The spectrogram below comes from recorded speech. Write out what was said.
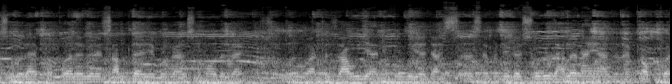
सोबत आहे पप्पा वगैरे चालतं आहे बघा समोरच आहे. सो आता जाऊया आणि बघूया जास्त असं म्हणजे काही सुरू झालं नाही अजून प्रॉपर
